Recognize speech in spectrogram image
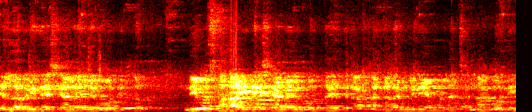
ಎಲ್ಲರೂ ಇದೇ ಶಾಲೆಯಲ್ಲೇ ಓದಿದ್ದು. ನೀವು ಸಹ ಇದೇ ಶಾಲೆಯಲ್ಲಿ ಓದ್ತಾ ಇದ್ದೀರಾ? ಕನ್ನಡ ಮೀಡಿಯಂ ಅಲ್ಲ ಚೆನ್ನಾಗಿ ಓದಿ.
